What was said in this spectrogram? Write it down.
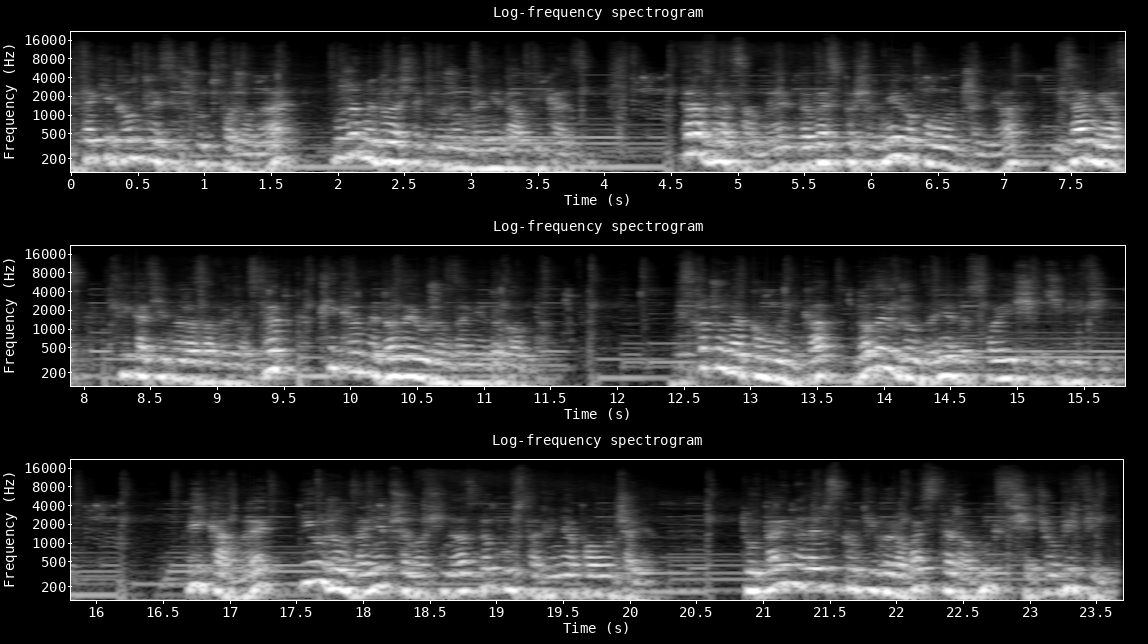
Gdy takie konto jest już utworzone, możemy dodać takie urządzenie do aplikacji. Teraz wracamy do bezpośredniego połączenia i zamiast klikać jednorazowy dostęp, klikamy dodaj urządzenie do konta. Wyskoczył nam komunikat dodaj urządzenie do swojej sieci Wi-Fi. Klikamy i urządzenie przenosi nas do ustawienia połączenia. Tutaj należy skonfigurować sterownik z siecią Wi-Fi.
